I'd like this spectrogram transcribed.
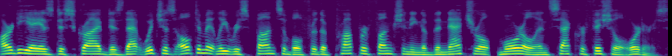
Ardya is described as that which is ultimately responsible for the proper functioning of the natural, moral and sacrificial orders.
